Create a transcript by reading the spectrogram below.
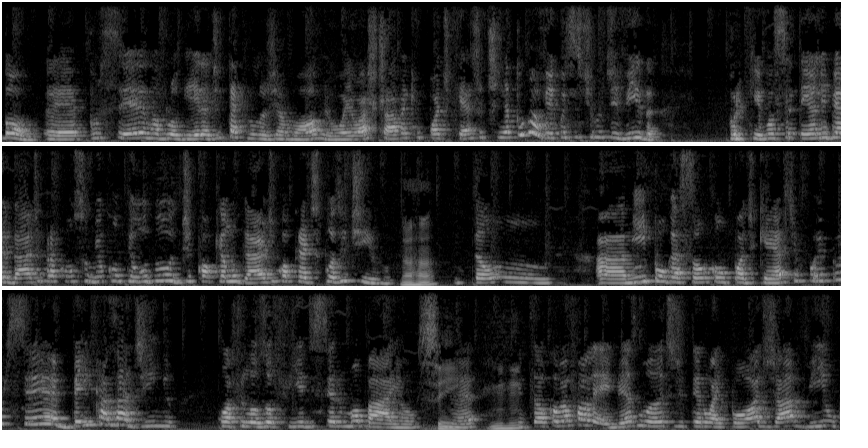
Bom, é, por ser uma blogueira de tecnologia móvel, eu achava que o podcast tinha tudo a ver com esse estilo de vida. Porque você tem a liberdade para consumir o conteúdo de qualquer lugar, de qualquer dispositivo. Uhum. Então, a minha empolgação com o podcast foi por ser bem casadinho com a filosofia de ser mobile. Sim. Né? Uhum. Então, como eu falei, mesmo antes de ter o iPod, já haviam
